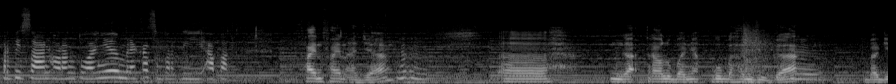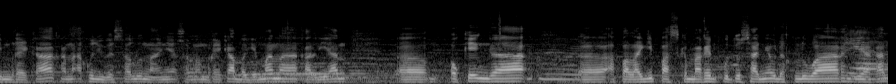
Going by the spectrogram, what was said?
perpisahan orang tuanya mereka seperti apa? Fine-fine aja. Mm-mm. eh nggak terlalu banyak perubahan juga Hmm. bagi mereka karena aku juga selalu nanya sama mereka bagaimana kalian eh, oke nggak Hmm. Eh, apalagi pas kemarin putusannya udah keluar Iya. ya kan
